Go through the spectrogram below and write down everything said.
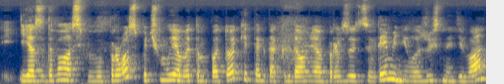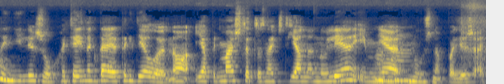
я задавала себе вопрос, почему я в этом потоке тогда, когда у меня образуется время, не ложусь на диван и не лежу. Хотя иногда я так делаю, но я понимаю, что это значит, я на нуле, и мне uh-huh. нужно полежать.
